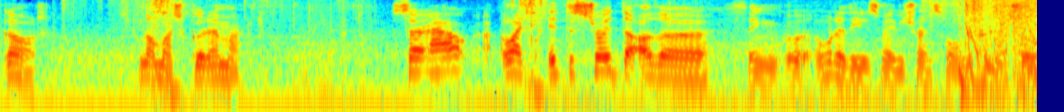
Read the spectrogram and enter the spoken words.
God. Not much good, am I? So how, like, it destroyed the other thing. What are these? Maybe transformers? I'm not sure.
